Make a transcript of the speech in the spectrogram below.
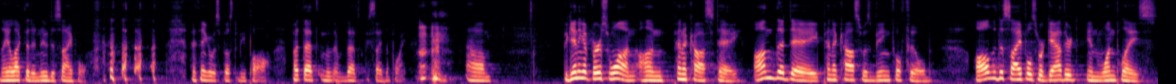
they elected a new disciple. I think it was supposed to be Paul, but that, that's beside the point. um, beginning at verse 1 on Pentecost Day, on the day Pentecost was being fulfilled, all the disciples were gathered in one place.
